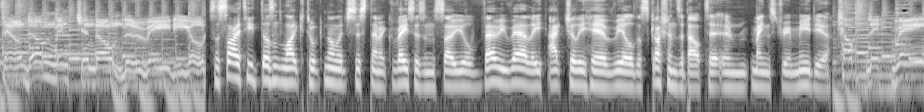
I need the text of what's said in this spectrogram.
Seldom mentioned on the radio. Society doesn't like to acknowledge systemic racism, so you'll very rarely actually hear real discussions about it in mainstream media. Chocolate rain.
